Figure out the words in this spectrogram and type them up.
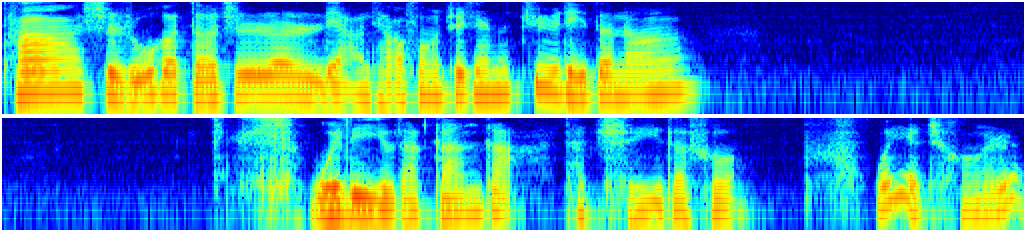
它是如何得知两条缝之间的距离的呢？威利有点尴尬，他迟疑地说：“我也承认。”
